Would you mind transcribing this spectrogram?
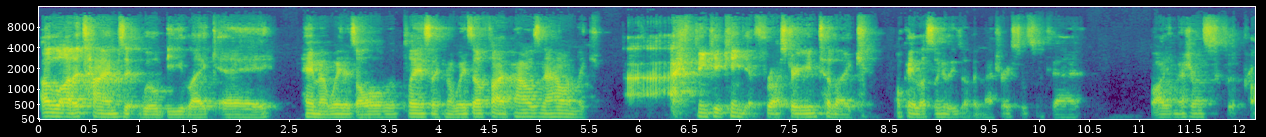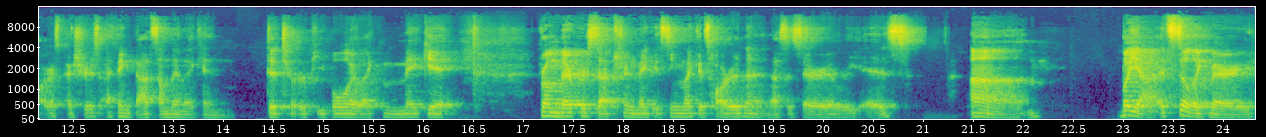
a lot of times it will be like a hey, my weight is all over the place. Like my weight's up five pounds now, and like I think it can get frustrating to like okay, let's look at these other metrics. Let's look at body measurements, progress pictures. I think that's something that can deter people or like make it from their perception make it seem like it's harder than it necessarily is. Um, but yeah, it's still like very.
